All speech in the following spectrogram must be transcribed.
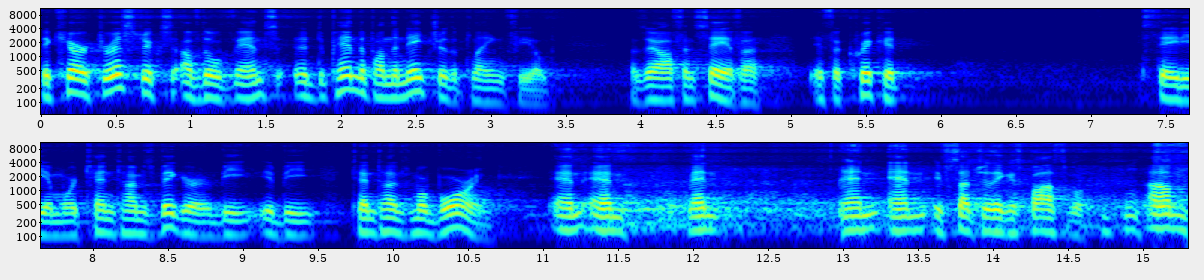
The characteristics of the events uh, depend upon the nature of the playing field. As I often say, if a, if a cricket stadium were 10 times bigger, it'd be, it'd be 10 times more boring. And, and, and, and, and if such a thing is possible. Um,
